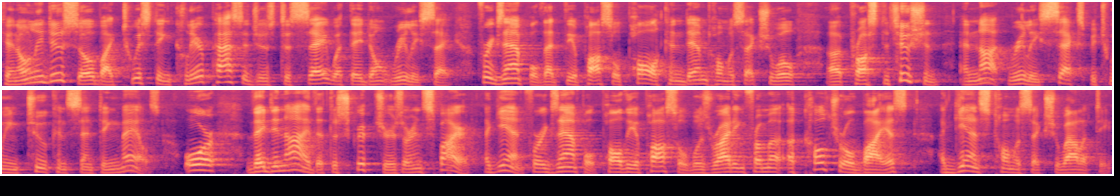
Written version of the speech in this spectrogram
can only do so by twisting clear passages to say what they don't really say. For example, that the Apostle Paul condemned homosexual uh, prostitution and not really sex between two consenting males. Or they deny that the scriptures are inspired. Again, for example, Paul the Apostle was writing from a, a cultural bias against homosexuality.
